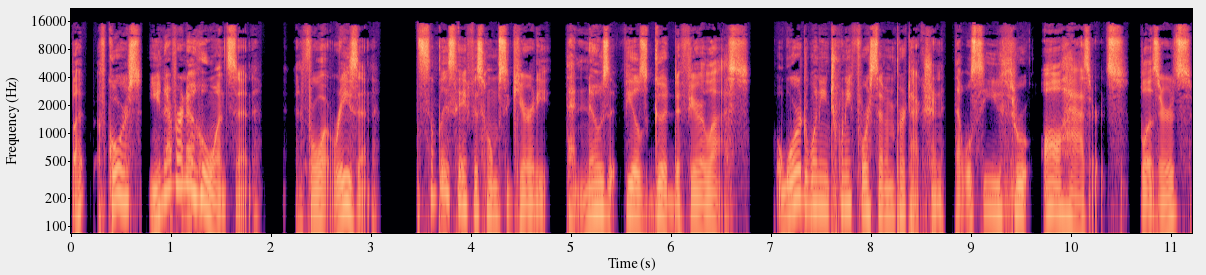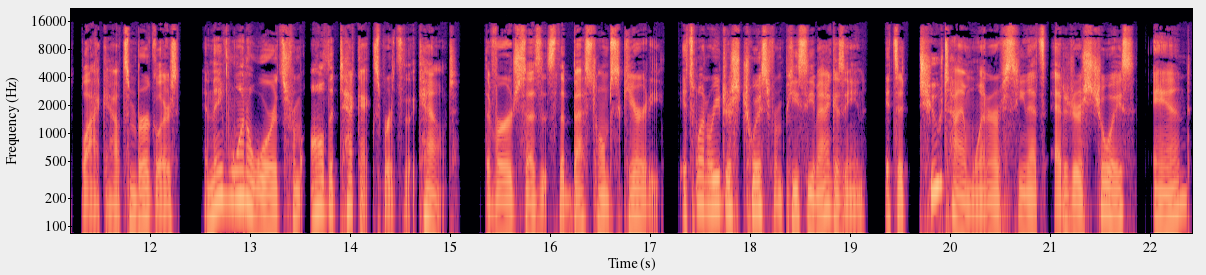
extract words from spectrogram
But of course, you never know who wants in, and for what reason. SimpliSafe is home security that knows it feels good to fear less award winning 24 7 protection that will see you through all hazards, blizzards, blackouts, and burglars, and they've won awards from all the tech experts that count. The Verge says it's the best home security. It's won Reader's Choice from PC Magazine. It's a two time winner of CNET's Editor's Choice, and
